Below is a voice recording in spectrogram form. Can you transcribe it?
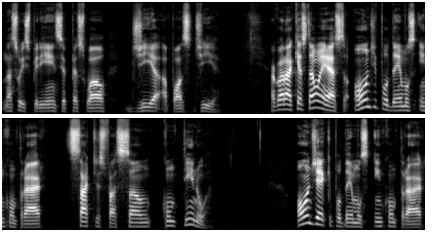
na sua experiência pessoal dia após dia. Agora a questão é essa: onde podemos encontrar satisfação contínua? Onde é que podemos encontrar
